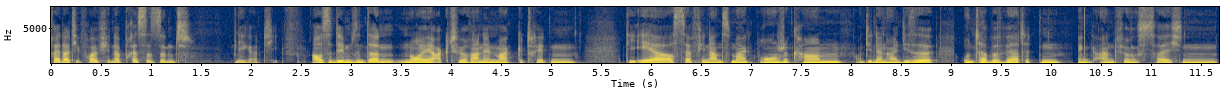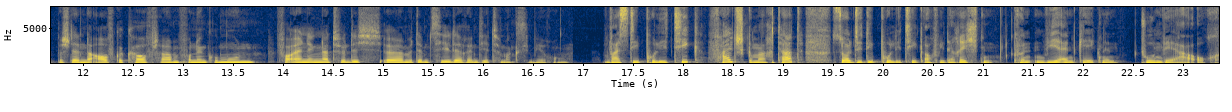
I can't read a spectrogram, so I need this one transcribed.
relativ häufig in der Presse sind, negativ. Außerdem sind dann neue Akteure an den Markt getreten, die eher aus der Finanzmarktbranche kamen und die dann halt diese unterbewerteten, in Anführungszeichen, Bestände aufgekauft haben von den Kommunen. Vor allen Dingen natürlich äh, mit dem Ziel der Renditemaximierung. Was die Politik falsch gemacht hat, sollte die Politik auch wieder richten, könnten wir entgegnen. Tun wir ja auch.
